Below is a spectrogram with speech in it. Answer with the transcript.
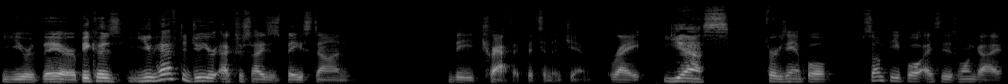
you're there because you have to do your exercises based on the traffic that's in the gym, right? Yes. For example, some people I see this one guy,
